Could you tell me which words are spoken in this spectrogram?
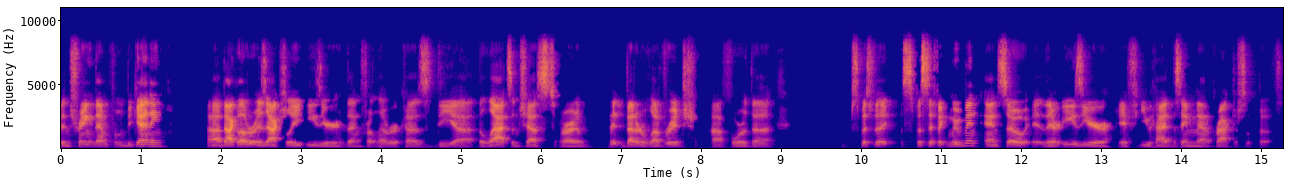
been training them from the beginning, uh, back lever is actually easier than front lever because the uh, the lats and chest are at a bit better leverage uh, for the specific specific movement, and so they're easier if you had the same amount of practice with both.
